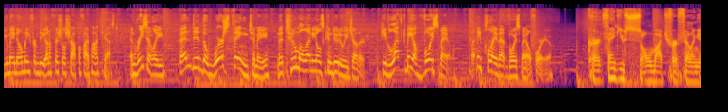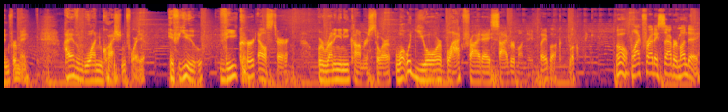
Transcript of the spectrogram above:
You may know me from the unofficial Shopify podcast. And recently, Ben did the worst thing to me that two millennials can do to each other. He left me a voicemail. Let me play that voicemail for you. Kurt, thank you so much for filling in for me. I have one question for you. If you, the Kurt Elster, were running an e-commerce store, what would your Black Friday Cyber Monday playbook look like? Oh, Black Friday, Cyber Monday.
